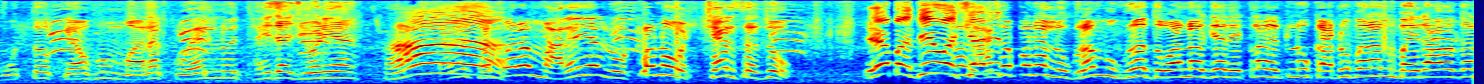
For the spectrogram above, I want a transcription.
હું તો કેવું હું મારા કોયલનું થઈ જાય જીવણિયા. હા. મારે યાર રોટલો નો હોશિયાર છે જો. એ બધી હોશિયારી પણ લુગરો મુગરો ધોવાનો ઘેર એકલા એટલું કાટું ને બૈરા વગર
